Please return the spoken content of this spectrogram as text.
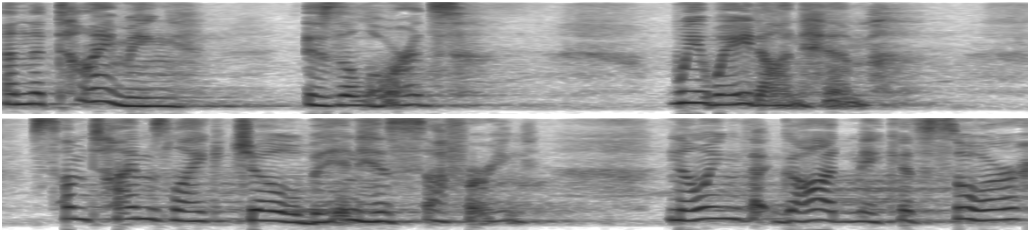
And the timing is the Lord's. We wait on Him, sometimes like Job in his suffering, knowing that God maketh sore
